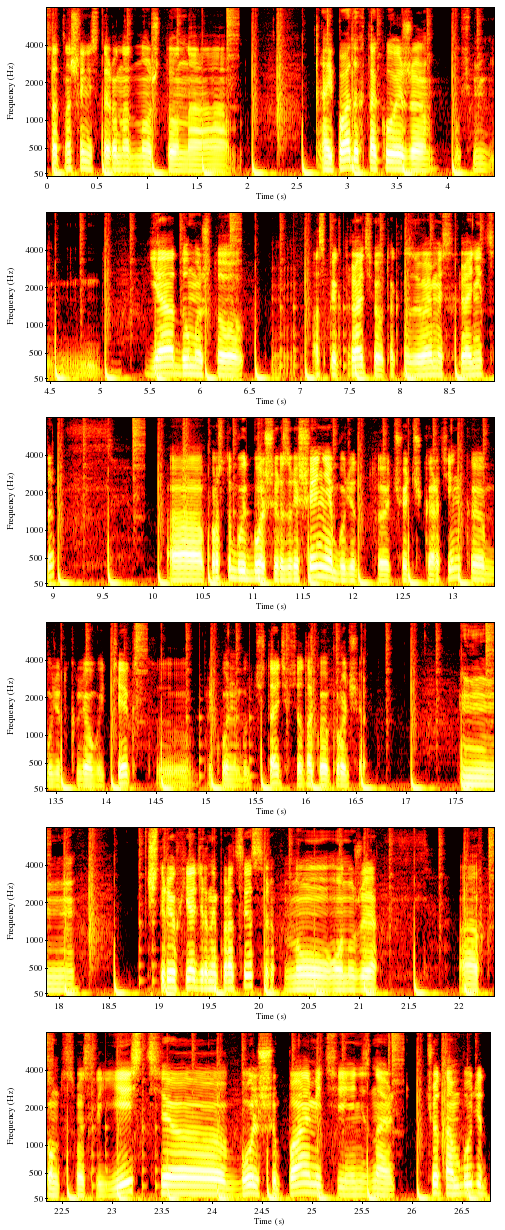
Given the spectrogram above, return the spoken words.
соотношение сторон одно, что на айпадах такое же. В общем, я думаю, что аспект ратио, так называемый, сохранится. Просто будет больше разрешения, будет э, четче картинка, будет клевый текст, э, прикольно будет читать, все такое прочее. Четырехъядерный процессор, ну, он уже а, в каком-то смысле есть, э, больше памяти, я не знаю, Что там будет,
